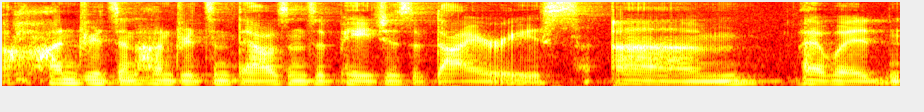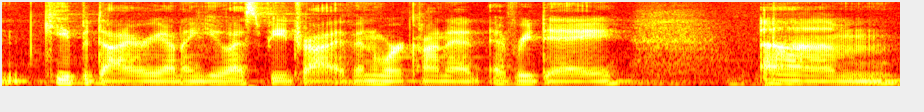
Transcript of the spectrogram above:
hundreds and hundreds and thousands of pages of diaries. Um, I would keep a diary on a USB drive and work on it every day. Um,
